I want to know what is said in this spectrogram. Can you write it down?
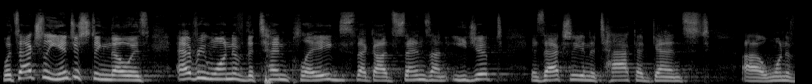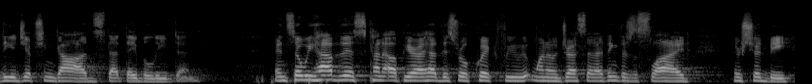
What's actually interesting, though, is every one of the 10 plagues that God sends on Egypt is actually an attack against uh, one of the Egyptian gods that they believed in. And so we have this kind of up here. I had this real quick if we want to address it. I think there's a slide there should be.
